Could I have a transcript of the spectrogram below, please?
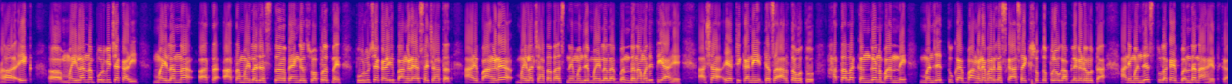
एक महिलांना पूर्वीच्या काळी महिलांना आता आता महिला जास्त बँगल्स वापरत नाहीत. पूर्वीच्या काळी बांगड्या असायच्या हातात. आणि बांगड्या महिलाच्या हातात असणे म्हणजे महिलाला बंधनामध्ये ती आहे. अशा या ठिकाणी त्याचा अर्थ होतो हाताला कंगन बांधणे म्हणजे तू काय बांगड्या भरल्यास का? असा एक शब्दप्रयोग आपल्याकडे होता. आणि म्हणजेच तुला काही बंधनं आहेत का?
